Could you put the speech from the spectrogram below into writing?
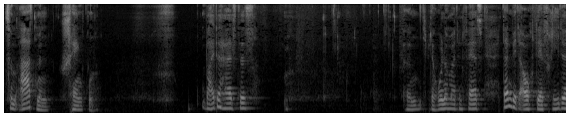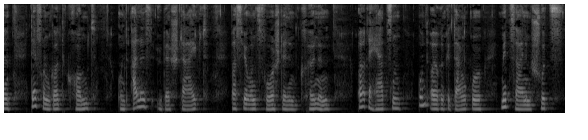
zum Atmen schenken. Weiter heißt es, ähm, ich wiederhole nochmal den Vers, dann wird auch der Friede, der von Gott kommt und alles übersteigt, was wir uns vorstellen können, eure Herzen und eure Gedanken mit seinem Schutz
